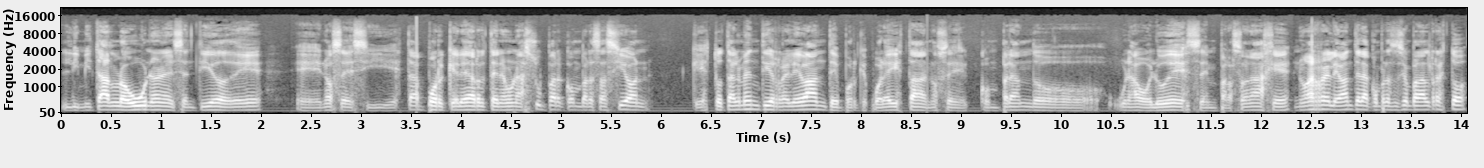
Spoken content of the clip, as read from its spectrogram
limitarlo uno en el sentido de eh, no sé, si está por querer tener una super conversación que es totalmente irrelevante porque por ahí está, no sé, comprando una boludez en personaje, no es relevante la conversación para el resto,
